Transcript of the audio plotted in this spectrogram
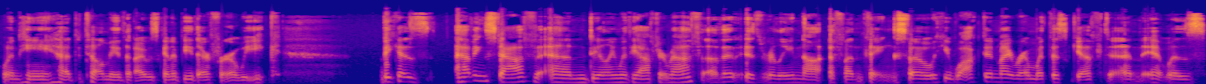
when he had to tell me that I was going to be there for a week. Because having staph and dealing with the aftermath of it is really not a fun thing. So he walked in my room with this gift, and it was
